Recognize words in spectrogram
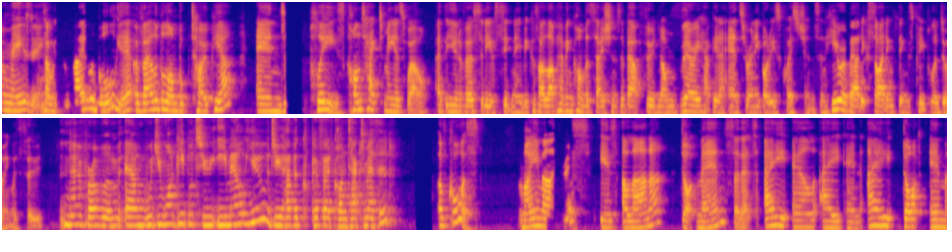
Amazing. So it's available, yeah, available on Booktopia. And please contact me as well at the University of Sydney because I love having conversations about food and I'm very happy to answer anybody's questions and hear about exciting things people are doing with food. No problem. Um, would you want people to email you? Do you have a preferred contact method? Of course. My email address is alana.mann, so that's A L A N A dot M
